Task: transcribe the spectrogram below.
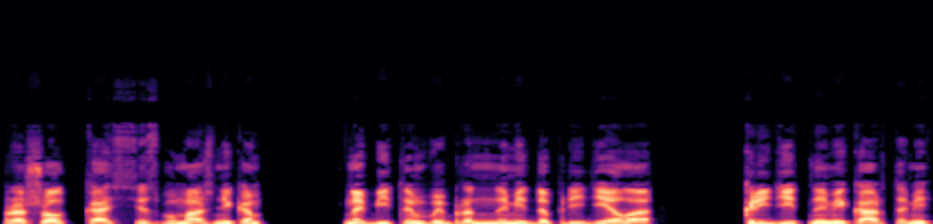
Прошел к кассе с бумажником, набитым выбранными до предела кредитными картами.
